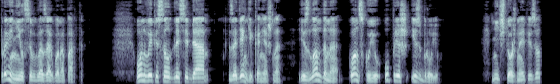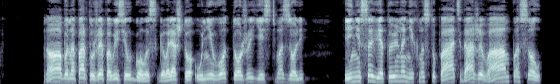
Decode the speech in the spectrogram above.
провинился в глазах Бонапарта. Он выписал для себя, за деньги, конечно, из Лондона конскую упряжь и сбрую ничтожный эпизод. Но Бонапарт уже повысил голос, говоря, что у него тоже есть мозоли. И не советую на них наступать, даже вам, посол.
